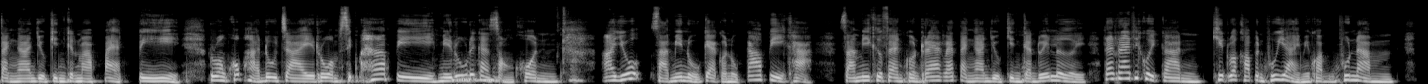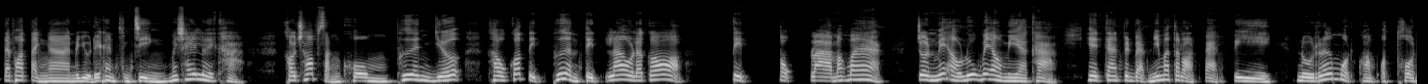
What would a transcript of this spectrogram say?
แต่งงานอยู่กินกันมา 8 ปี รวมคบหาดูใจรวม 15 ปี มีลูกด้วยกัน2คนค่ะอายุสามีหนูแก่กว่าหนู 9 ปีค่ะ สามีคือแฟนคนแรกและแต่งงานอยู่กินกันด้วยเลย แรก ๆ ที่คุยกัน คิดว่าเขาเป็นผู้ใหญ่มีความเป็นผู้นำแต่พอแต่งงานมาอยู่ด้วยกันจริง ๆ ไม่ใช่เลยค่ะ เขาชอบสังคม เพื่อนเยอะ เขาก็ติดเพื่อนติดเหล้าแล้วก็ติดตกปลามากๆ จนไม่เอาลูกไม่เอาเมียค่ะ เหตุการณ์เป็นแบบนี้มาตลอด 8 ปี หนูเริ่มหมดความอดทน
